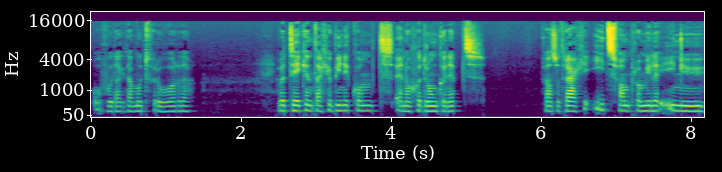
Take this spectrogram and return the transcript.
of hoe dat ik dat moet verwoorden. Dat betekent dat je binnenkomt en nog gedronken hebt. Van zodra je iets van promille in je...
